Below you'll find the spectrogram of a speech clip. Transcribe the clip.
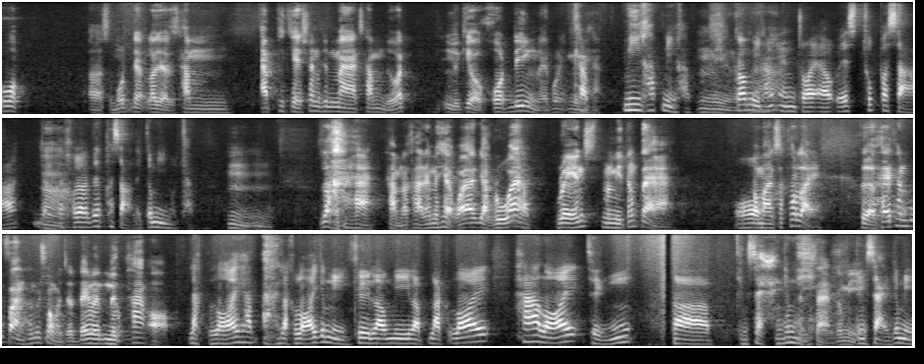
พวกเอ่อสมมติเราอยากจะทำแอปพลิเคชันขึ้นมาทำหรือว่า หรือเกี่ยวกับโคดดิ้งอะไรพวกนี้มีคไหรัมครับมีครับมีครับอืมมีเหมือนกันก็มีทั้ง Android iOS ทุกภาษาอ่าแต่เขาอยากได้ภาษาอะไรก็มีหมดครับ อืมอืมราคาถามราคาได้ไหมอยากว่าอยากรู้ว่าครับ range มันมีตั้งแต่โอ้ประมาณสักเท่าไหร่เผื่อให้ท่านผู้ฟังท่านผู้ชมอาจจะได้นึกภาพออก หลักร้อยครับ หลักร้อยก็มี คือเรามีแบบหลักร้อยห้าร้อยถึงอ่าถึงแสนก็มีถึงแสนก็มีถึงแสนก็มี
